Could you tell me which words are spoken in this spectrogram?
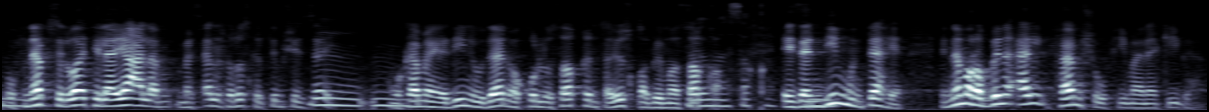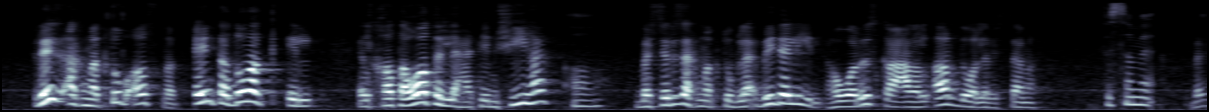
وفي. نفس الوقت لا يعلم مسألة الرزق بتمشي إزاي مم. مم. وكما يدين يدان وكل ساق سيسقى بما سقى اذا. دي منتهية إنما ربنا قال فامشوا في مناكبها رزقك مكتوب أصلا. أنت دورك ال- الخطوات اللي هتمشيها آه. بس رزقك مكتوب لا بدليل. هو الرزق على الأرض ولا في السماء؟ في السماء. بس.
